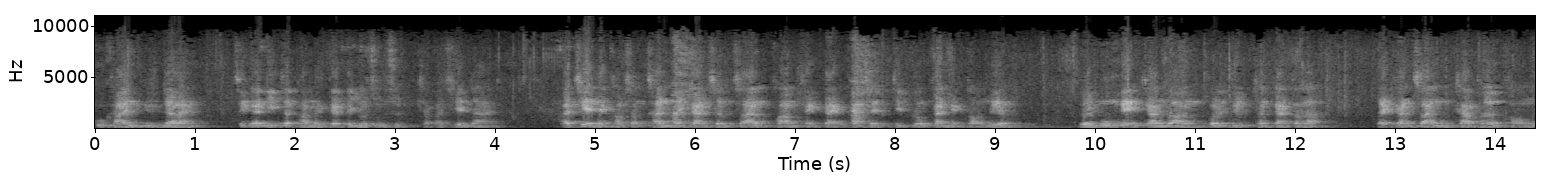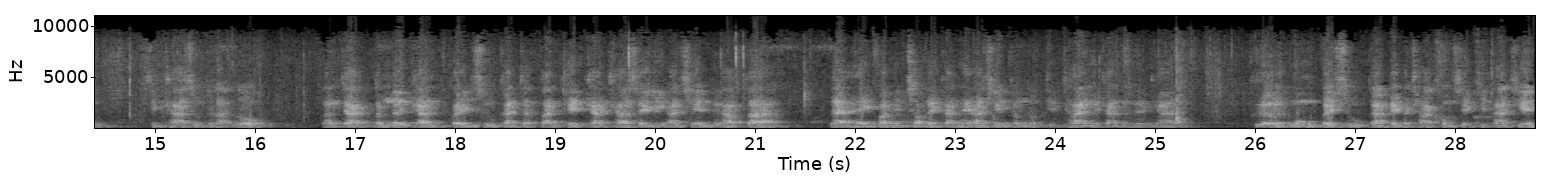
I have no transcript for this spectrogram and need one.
คู่ค้าอื่นๆได้ ซึ่งอันนี้จะทำให้เกิดประโยชน์สูงสุดกับอาเซียนได้ อาเซียนให้ความสำคัญในการเสริมสร้างความแข็งแกร่งทางเศรษฐกิจร่วมกันอย่างต่อเนื่อง โดยมุ่งเน้นการวางกลยุทธ์ทางการตลาด และการสร้างมูลค่าเพิ่มของสินค้าสู่ตลาดโลก หลังจากดำเนินการไปสู่การจัดตั้งเขตการค้าเสรีอาเซียนหรืออัฟตาและให้ความเห็นชอบในการให้อาเซียนกำหนดทิศทางในการดำเนินงาน เพื่อมุ่งไปสู่การเป็นประชาคมเศรษฐกิจอาเซียน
